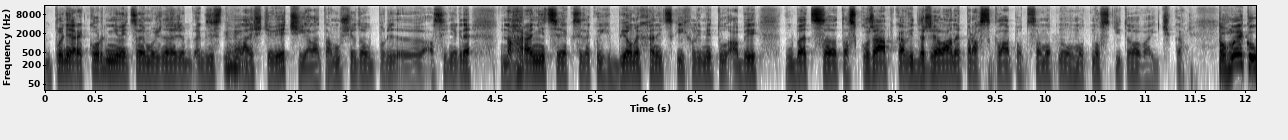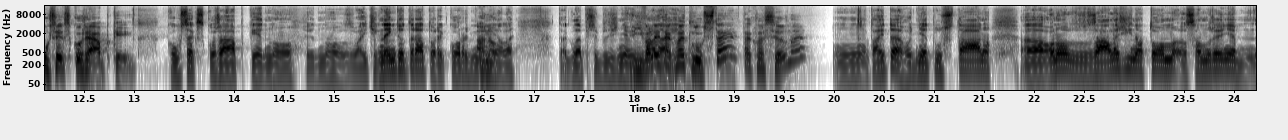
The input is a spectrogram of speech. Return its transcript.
úplně rekordní vejce, možná, že existovala mm-hmm. ještě větší, ale tam už je to úplně, uh, asi někde na hranici jaksi takových biomechanických limitů, aby vůbec ta skořápka vydržela, nepraskla pod samotnou hmotností toho vajíčka. Tohle je kousek skořápky. Kousek skořápky jednoho, jednoho z vajíček. Není to teda to rekordní, ano. ale takhle přibližně Bývaly takhle tlusté, takhle silné? Mm, tady to je hodně tlustá. No, eh, ono záleží na tom, samozřejmě eh,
